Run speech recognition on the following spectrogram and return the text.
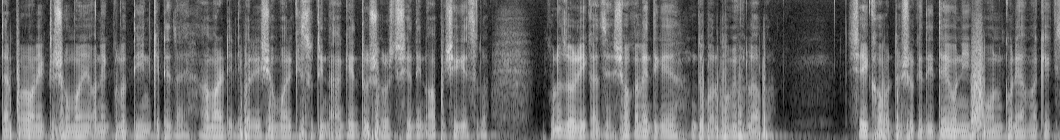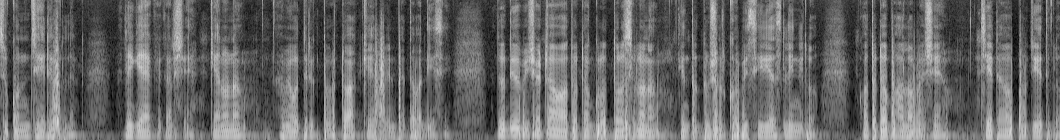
তারপর অনেকটা সময়, অনেকগুলো দিন কেটে যায়। আমার ডেলিভারির সময়ের কিছুদিন আগে দুশো সেদিন অফিসে গিয়েছিল। কোনো জরুরি কাজে। সকালের দিকে দুবার বমি হলো আবার। সেই খবর দুশোকে দিতে উনি ফোন করে আমাকে কিছুক্ষণ ঝেড়ে ফেললেন। রেগে একাকার সে। কেননা, আমি অতিরিক্ত টক খেয়ে পেট ব্যথা বাঁধিয়েছি। যদিও বিষয়টা অতটা গুরুত্বর ছিল না, কিন্তু দুশোর খুবই সিরিয়াসলি নিল। কতটা ভালোবেসে সেটাও বুঝিয়ে দিল।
